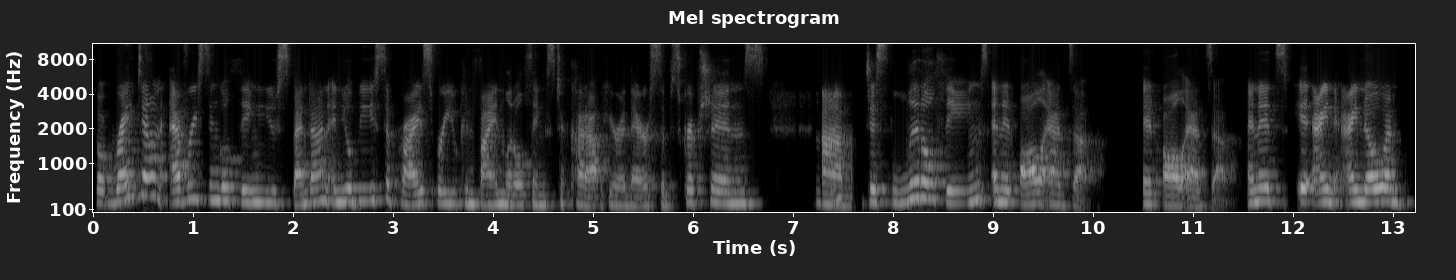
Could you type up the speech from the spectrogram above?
But write down every single thing you spend on, and you'll be surprised where you can find little things to cut out here and there subscriptions, mm-hmm. um, just little things, and it all adds up it all adds up. And it's it, I, I know i'm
